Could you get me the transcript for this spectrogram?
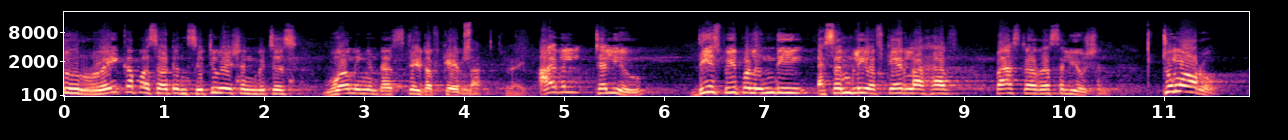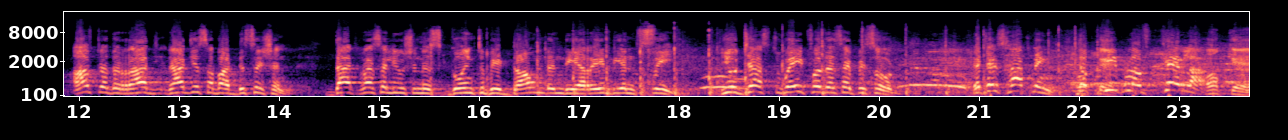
to rake up a certain situation which is worming in the state of Kerala. Right. I will tell you, these people in the Assembly of Kerala have passed a resolution. Tomorrow, after the Raj, Rajya Sabha decision, that resolution is going to be drowned in the Arabian Sea. You just wait for this episode. It is happening. The Okay. people of Kerala. okay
